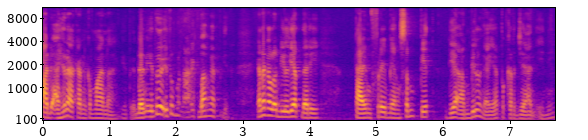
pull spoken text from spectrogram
pada akhirnya akan ke mana gitu. Dan itu itu menarik banget gitu. Karena kalau dilihat dari time frame yang sempit, dia ambil nggak ya pekerjaan ini?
